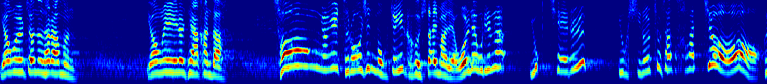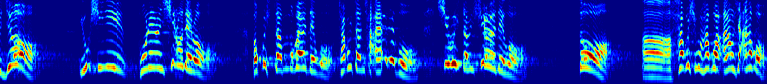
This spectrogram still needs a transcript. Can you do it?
영을 쫓는 사람은 영의 일을 생각한다. 성령이 들어오신 목적이 그것이다 이 말이에요. 원래 우리는 육체를 육신을 쫓아서 살았죠. 그죠? 육신이 보내는 신호대로 먹고 싶다면 먹어야 되고 자고 싶다면 자야 되고 쉬고 싶다면 쉬어야 되고 또 어, 하고 싶으면 하고 안 하고 싶으면 안 하고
